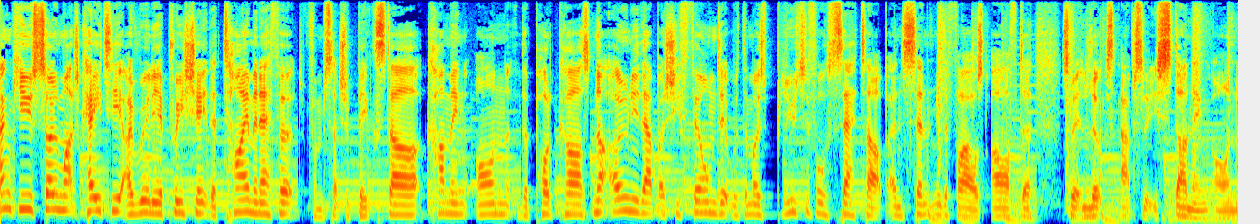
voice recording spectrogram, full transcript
Thank you so much, Kati. I really appreciate the time and effort from such a big star coming on the podcast. Not only that, but she filmed it with the most beautiful setup and sent me the files after, so it looks absolutely stunning on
